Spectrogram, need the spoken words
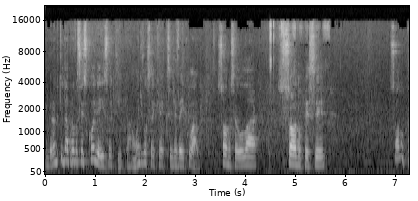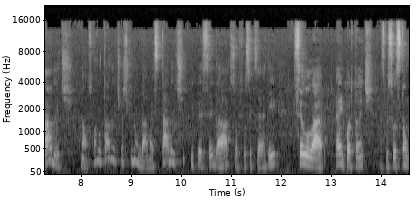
Lembrando que dá para você escolher isso aqui, tá? Onde você quer que seja veiculado. Só no celular, só no PC, só no tablet. Não, só no tablet acho que não dá, mas tablet e PC dá, só se você quiser ir Celular é importante, as pessoas estão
